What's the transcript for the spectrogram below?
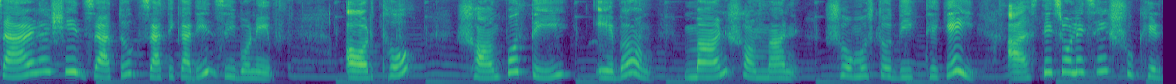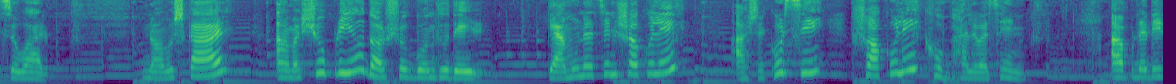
চার রাশির জাতক জাতিকাদের জীবনে। অর্থ, সম্পত্তি এবং মান সম্মান সমস্ত দিক থেকেই আসতে চলেছে সুখের জোয়ার। নমস্কার, আমার সুপ্রিয় দর্শক বন্ধুদের। কেমন আছেন সকলে? আশা করছি সকলেই খুব ভালো আছেন আপনাদের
